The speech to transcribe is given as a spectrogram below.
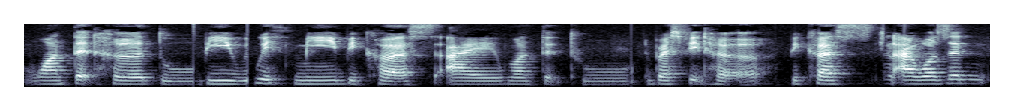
wanted her to be with me because I wanted to breastfeed her because I wasn't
